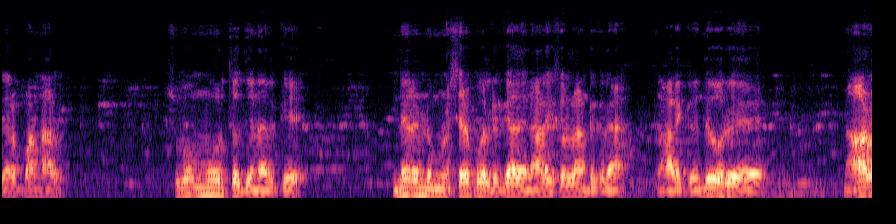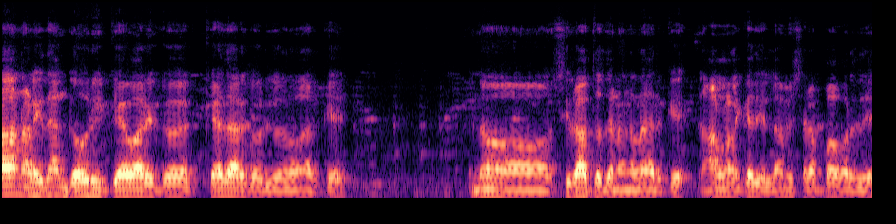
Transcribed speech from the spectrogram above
சிறப்பான நாள். சுப முகூர்த்த தினம் இருக்குது இன்னும் ரெண்டு மூணு சிறப்புகள் இருக்குது அதை நாளைக்கு சொல்லலான் இருக்கிறேன். நாளைக்கு வந்து ஒரு நாலாம் நாளைக்கு தான் கௌரி கேவாரி கேதார கௌரிகள்லாம் இருக்குது இன்னும் சிராத்த தினங்கள்லாம் இருக்குது நாலு நாளைக்கு அது எல்லாமே சிறப்பாக வருது.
